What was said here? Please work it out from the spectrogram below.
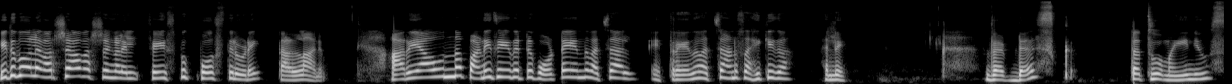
ഇതുപോലെ വർഷാവർഷങ്ങളിൽ ഫേസ്ബുക്ക് പോസ്റ്റിലൂടെ തള്ളാനും. അറിയാവുന്ന പണി ചെയ്തിട്ട് പോട്ടെ എന്ന് വച്ചാൽ എത്രയെന്ന് വച്ചാണ് സഹിക്കുക അല്ലേ? വെബ് ഡെസ്ക് തത്വമയി ന്യൂസ്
